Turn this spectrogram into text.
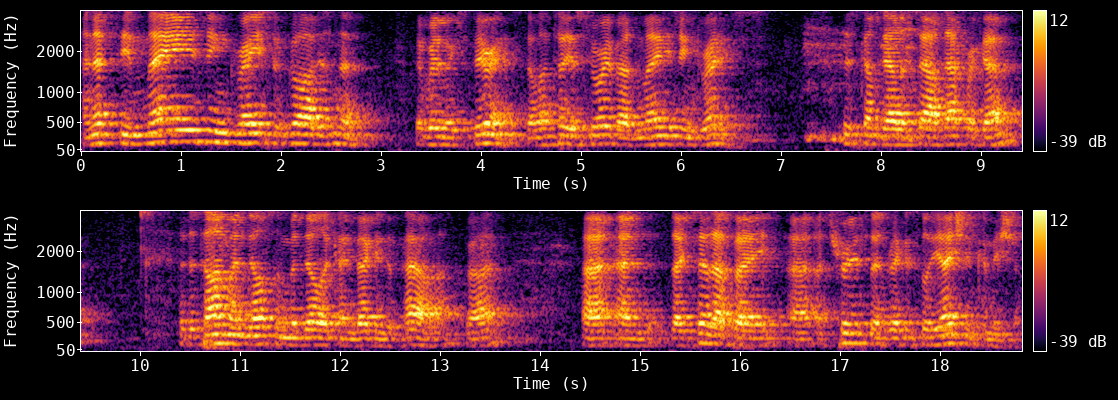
And that's the amazing grace of God, isn't it? that we've experienced. I want to tell you a story about amazing grace. This comes out of South Africa. At the time when Nelson Mandela came back into power, right, uh, and they set up a, uh, a Truth and Reconciliation Commission.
